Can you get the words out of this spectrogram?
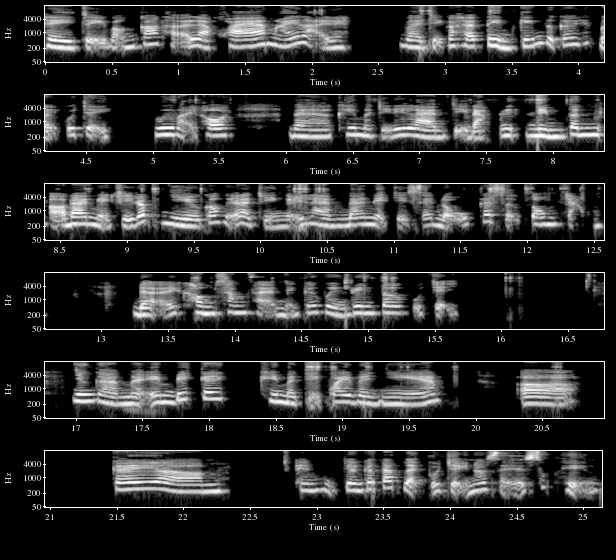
thì chị vẫn có thể là khóa máy lại nè, và chị có thể tìm kiếm được cái thiết bị của chị. Như vậy thôi. Và khi mà chị đi làm chị đặt niềm tin ở ba mẹ chị rất nhiều. Có nghĩa là chị nghĩ là ba mẹ chị sẽ đủ cái sự tôn trọng để không xâm phạm những cái quyền riêng tư của chị. Nhưng mà mà em biết cái khi mà chị quay về nhà uh, cái uh, em trên cái tablet của chị nó sẽ xuất hiện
